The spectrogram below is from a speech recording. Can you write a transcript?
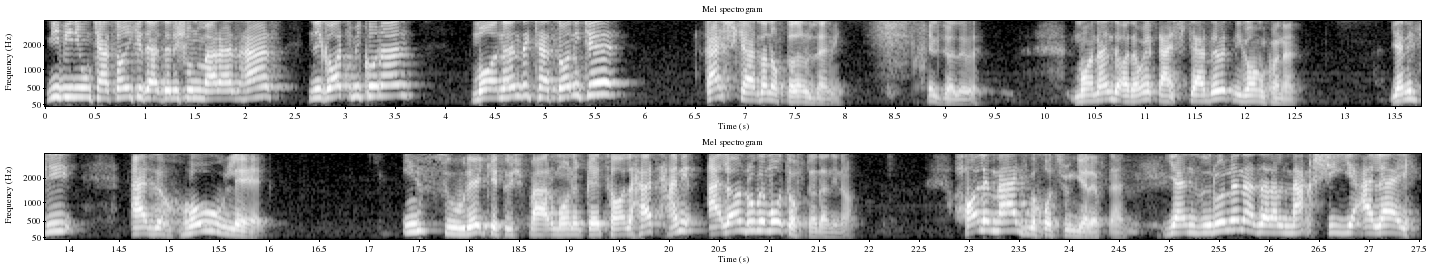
می‌بینی اون کسانی که در دلشون مرض هست نگات می‌کنن مانند کسانی که قش کردن افتادن رو زمین. خیلی جالبه. مانند آدمای قش کرده بهت نگاه می‌کنن. یعنی چی؟ از حول این سوره که توش فرمان قتال هست همین الان رو به موت افتادن اینا. حال مرگ به خودشون گرفتن. ینظرون نظر المقشی علیه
